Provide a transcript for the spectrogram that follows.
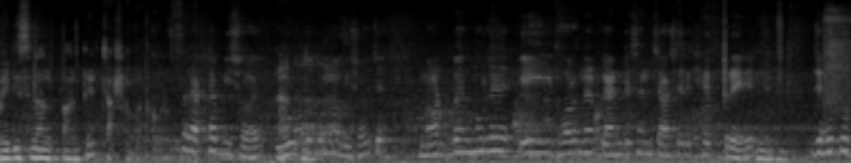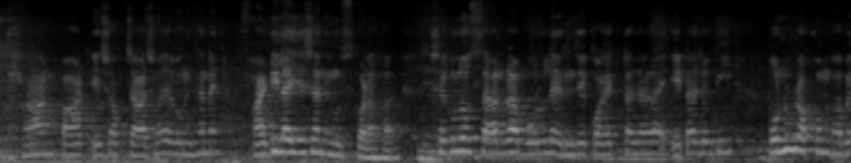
মেডিসিনাল প্লান্টের চাষাবাদ করুন স্যার একটা বিষয় গুরুত্বপূর্ণ বিষয় যে নর্থ বেঙ্গলে এই ধরনের প্ল্যান্টেশন চাষের ক্ষেত্রে যেহেতু ধান পাট এসব চাষ হয় এবং এখানে ফার্টিলাইজেশন ইউজ করা হয়। সেগুলো স্যাররা বললেন যে কয়েকটা জায়গায় এটা যদি কোনো রকমভাবে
